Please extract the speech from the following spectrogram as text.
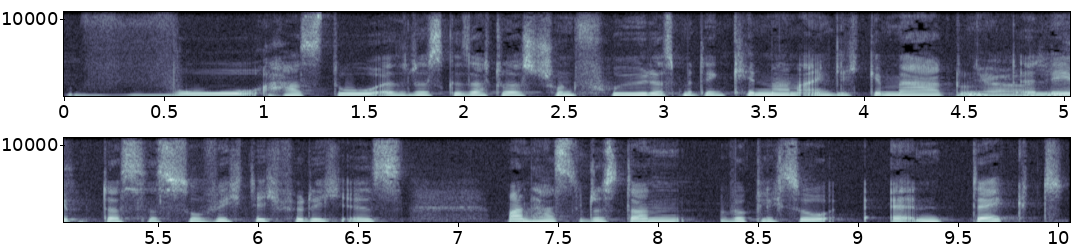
Wo hast du, also du hast gesagt, du hast schon früh das mit den Kindern eigentlich gemerkt und Ja, erlebt, dass das so wichtig für dich ist. Wann hast du das dann wirklich so entdeckt,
